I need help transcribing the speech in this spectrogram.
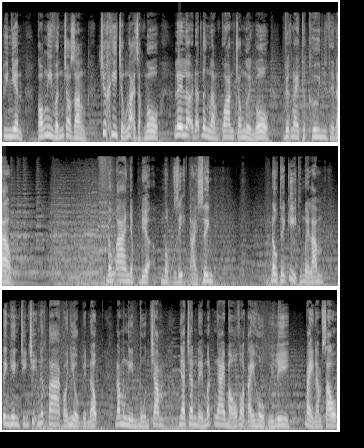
Tuy nhiên, có nghi vấn cho rằng trước khi chống lại giặc Ngô, Lê Lợi đã từng làm quan cho người Ngô. Việc này thực hư như thế nào? Đông Ai nhập địa, mộc dị tái sinh. Đầu thế kỷ thứ 15, tình hình chính trị nước ta có nhiều biến động. Năm 1400, nhà Trần để mất ngai báu vào tay Hồ Quý Ly. 7 năm sau,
